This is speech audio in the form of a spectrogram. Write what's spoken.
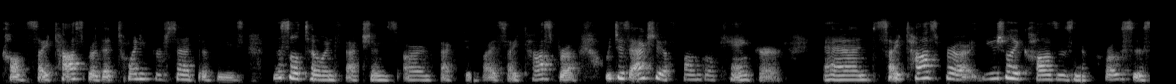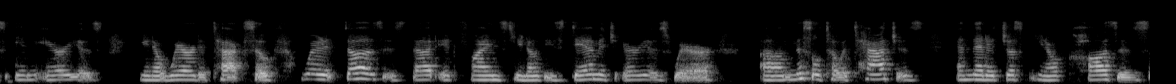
called Cytospora, that 20% of these mistletoe infections are infected by Cytospora, which is actually a fungal canker. And Cytospora usually causes necrosis in areas, you know, where it attacks. So what it does is that it finds, you know, these damaged areas where um, mistletoe attaches, and then it just, you know, causes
